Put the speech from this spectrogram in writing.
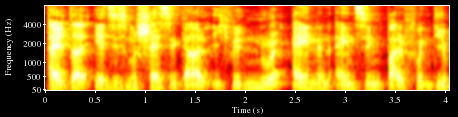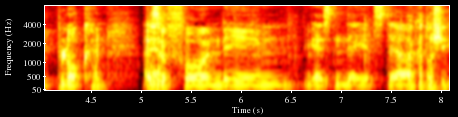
Alter, jetzt ist mir scheißegal, ich will nur einen einzigen Ball von dir blocken. Also ja. von dem, wie heißt denn der jetzt? Der Wakatoshi.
